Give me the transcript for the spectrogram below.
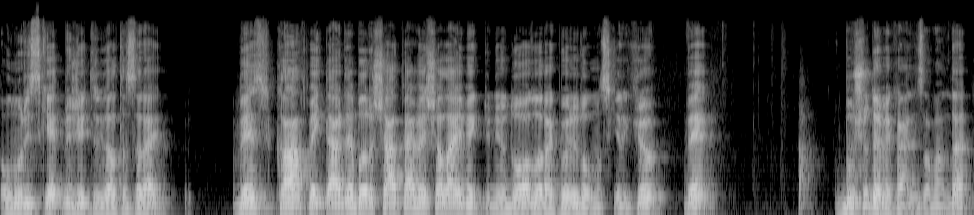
Onu riske etmeyecektir Galatasaray. Ve kanat beklerde Barış Alper ve Şalay bekleniyor. Doğal olarak böyle de olması gerekiyor. Ve bu şu demek aynı zamanda.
